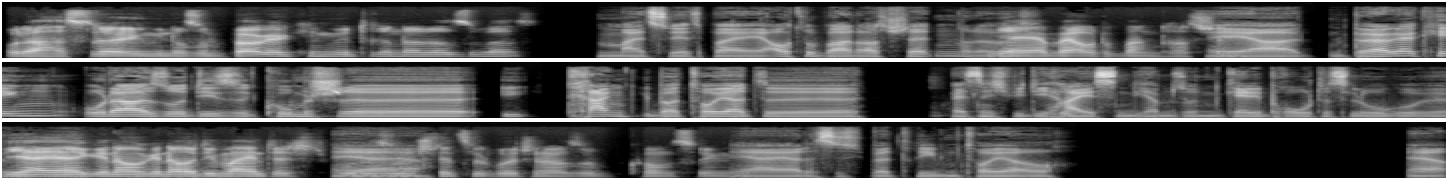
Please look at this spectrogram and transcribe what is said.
Oder hast du da irgendwie noch so ein Burger King mit drin oder sowas? Meinst du jetzt bei Autobahnraststätten oder was? Ja, ja, bei Autobahnraststätten. Ja, ja, Burger King oder so diese komische, krank überteuerte, weiß nicht, wie die heißen, die haben so ein gelb-rotes Logo irgendwie. Ja, ja, genau, genau, die meinte ich, wo Ja, du so ein Schnitzelbrötchen oder so bekommst irgendwie. Ja, ja, das ist übertrieben teuer auch. Ja.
